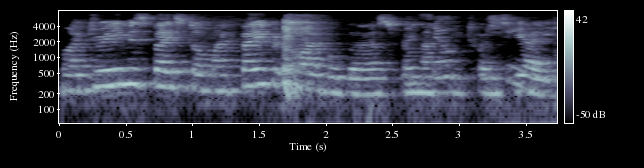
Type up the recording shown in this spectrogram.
My dream is based on my favourite Bible verse from Matthew 28,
